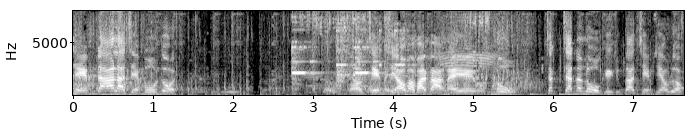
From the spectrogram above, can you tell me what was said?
Chém đã là chém 4 rồi. Vâng, chém chéo và bái vàng này nổ. Chắc chắn là nổ khi chúng ta chém chéo được.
